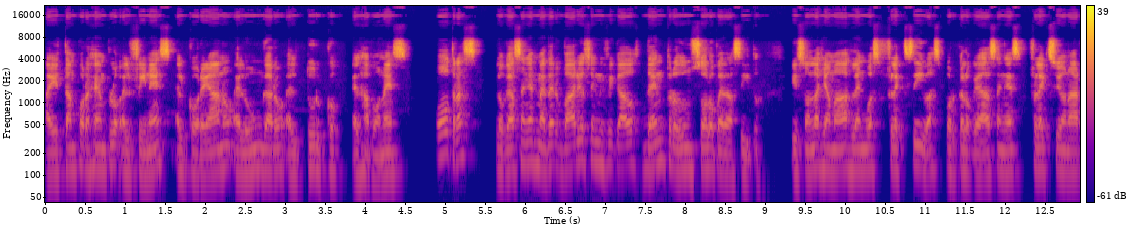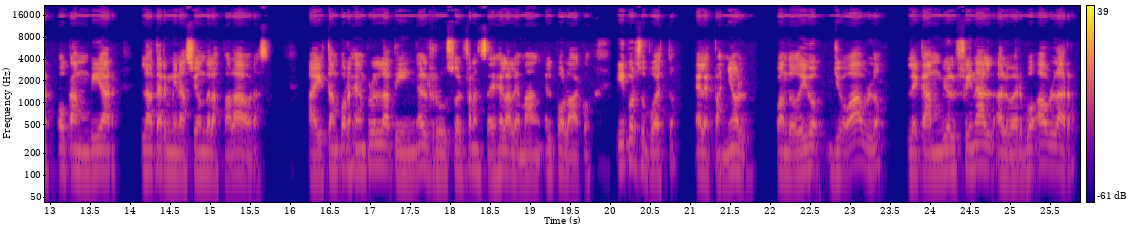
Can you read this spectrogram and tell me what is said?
Ahí están, por ejemplo, el finés, el coreano, el húngaro, el turco, el japonés. Otras lo que hacen es meter varios significados dentro de un solo pedacito y son las llamadas lenguas flexivas porque lo que hacen es flexionar o cambiar la terminación de las palabras. Ahí están, por ejemplo, el latín, el ruso, el francés, el alemán, el polaco y, por supuesto, el español. Cuando digo yo hablo, le cambio el final al verbo hablar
